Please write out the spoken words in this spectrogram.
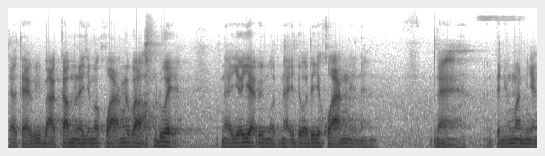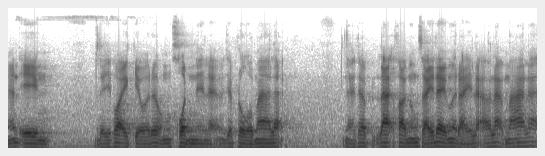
แล้วแต่วิบากกรรมอะไรจะมาขวางหรือเปล่าด้วยนะเยอะแยะไปหมดนะไอตัวที่จะขวางเนี่ยนะนะมันเป็นของมันอย่างนั้นเอง โดยเฉพาะไอ้เกี่ยวเรื่องของคนนี่แหละมันจะโผล่มาแล้วนะถ้าละความสงสัยได้เมื่อไหร่แล้วเอาละมาแล้ว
